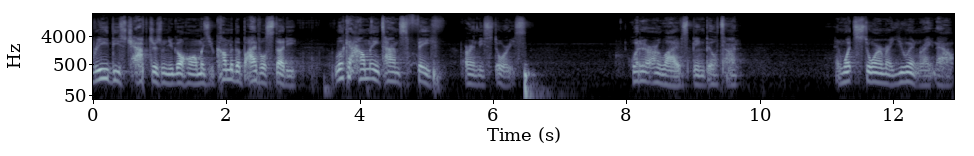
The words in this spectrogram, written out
read these chapters when you go home, as you come to the Bible study, look at how many times faith are in these stories. What are our lives being built on? And what storm are you in right now?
